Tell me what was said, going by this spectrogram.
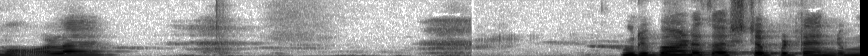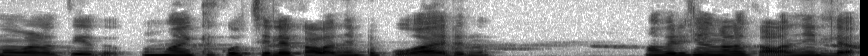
മോളെ. ഒരുപാട് കഷ്ടപ്പെട്ട് എന്റെ ഉമ്മ വളർത്തിയത്. ഉമ്മയ്ക്ക് കൊച്ചിലെ കളഞ്ഞിട്ട് പോവായിരുന്നു. അവർ ഞങ്ങളെ കളഞ്ഞില്ല.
